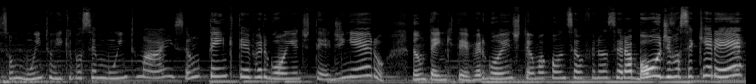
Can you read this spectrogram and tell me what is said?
Sou muito rica e você muito mais. Eu não tenho que ter vergonha de ter dinheiro. Não tem que ter vergonha de ter uma condição financeira boa, de você querer.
